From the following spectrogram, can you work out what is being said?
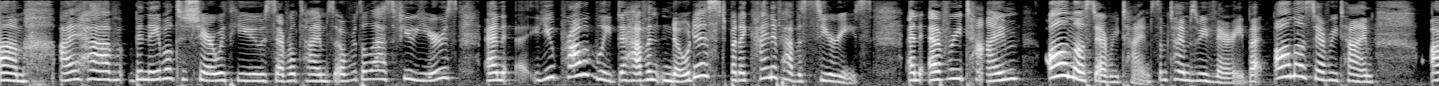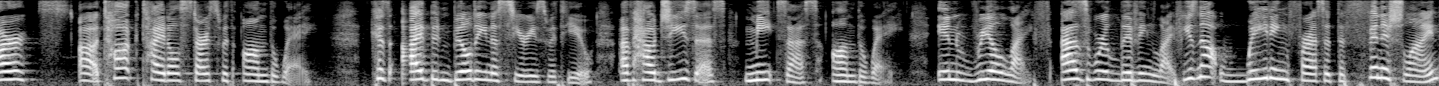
Um, I have been able to share with you several times over the last few years, and you probably haven't noticed, but I kind of have a series. And every time, almost every time, sometimes we vary, but almost every time, our uh, talk title starts with On the Way. Because I've been building a series with you of how Jesus meets us on the way in real life as we're living life. He's not waiting for us at the finish line,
